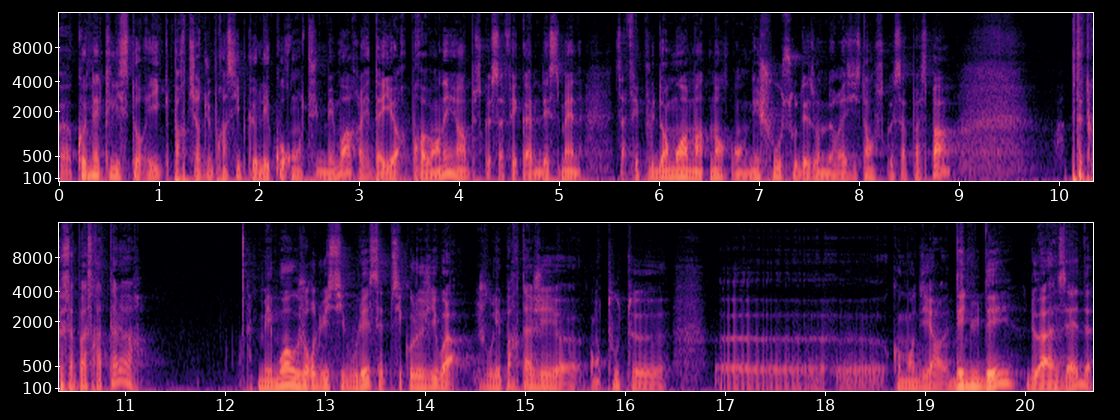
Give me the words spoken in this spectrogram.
euh, connaître l'historique, partir du principe que les cours ont une mémoire, et d'ailleurs preuve en est, hein, puisque ça fait quand même des semaines, ça fait plus d'un mois maintenant qu'on échoue sous des zones de résistance, que ça passe pas. Peut-être que ça passera tout à l'heure. Mais moi aujourd'hui, si vous voulez, cette psychologie, voilà, je voulais partager euh, en toute, euh, euh, comment dire, dénudée de A à Z.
